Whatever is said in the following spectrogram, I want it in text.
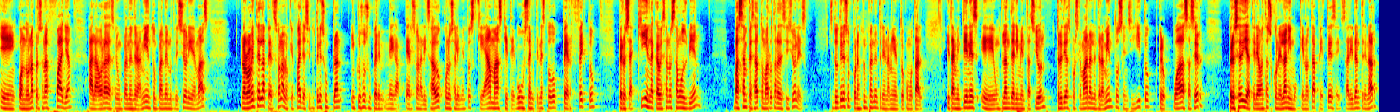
eh, cuando una persona falla a la hora de hacer un plan de entrenamiento, un plan de nutrición y demás, Normalmente es la persona lo que falla. Si tú tienes un plan incluso súper mega personalizado con los alimentos que amas, que te gustan y tienes todo perfecto, Pero si aquí en la cabeza no estamos bien, vas a empezar a tomar otras decisiones. Si tú tienes, por ejemplo, un plan de entrenamiento como tal, y también tienes eh, un plan de alimentación, tres días por semana el entrenamiento, sencillito, que lo puedas hacer, pero ese día te levantas con el ánimo que no te apetece salir a entrenar,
